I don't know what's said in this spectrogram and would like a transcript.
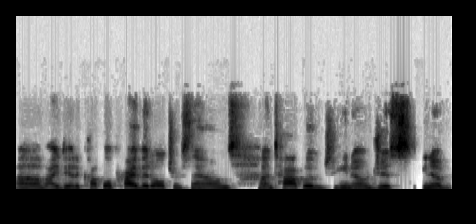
Um, I did a couple private ultrasounds on top of, you know, just, you know,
